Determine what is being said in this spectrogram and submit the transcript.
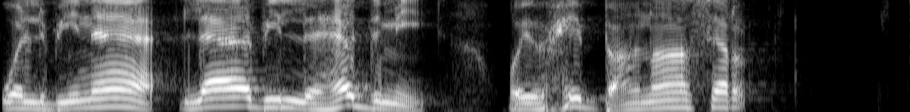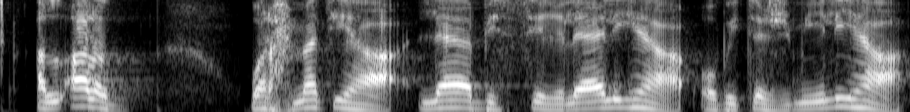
والبناء لا بالهدم. ويحب عناصر الأرض. ورحمتها لا باستغلالها وبتجميلها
